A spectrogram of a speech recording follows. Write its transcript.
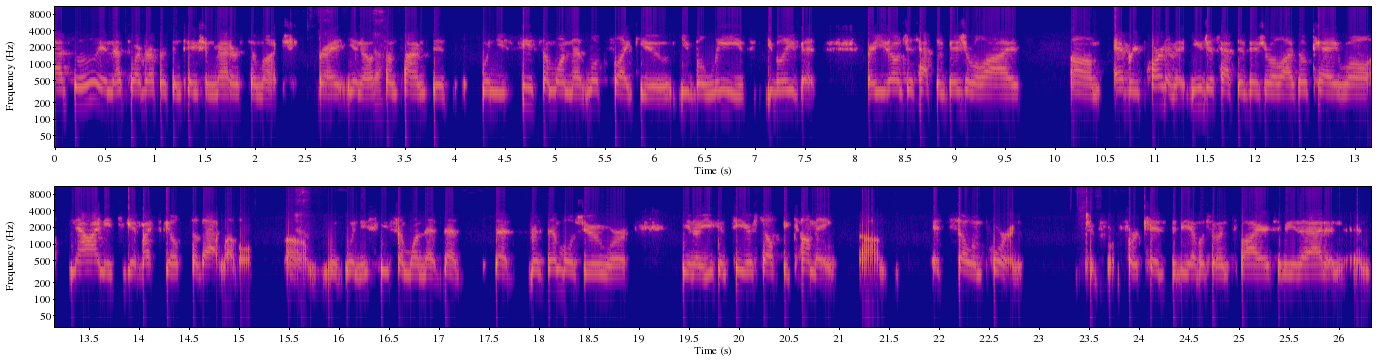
Absolutely, and that's why representation matters so much, right? You know, yeah. sometimes it's when you see someone that looks like you, you believe you believe it, right? You don't just have to visualize um, every part of it. You just have to visualize. Okay, well, now I need to get my skills to that level. Um, yeah. When you see someone that that that resembles you, or you know, you can see yourself becoming. Um, it's so important to, for, kids to be able to inspire to be that and, and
